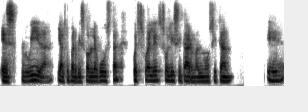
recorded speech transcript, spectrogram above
es fluida y al supervisor le gusta, pues suele solicitar más música eh,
